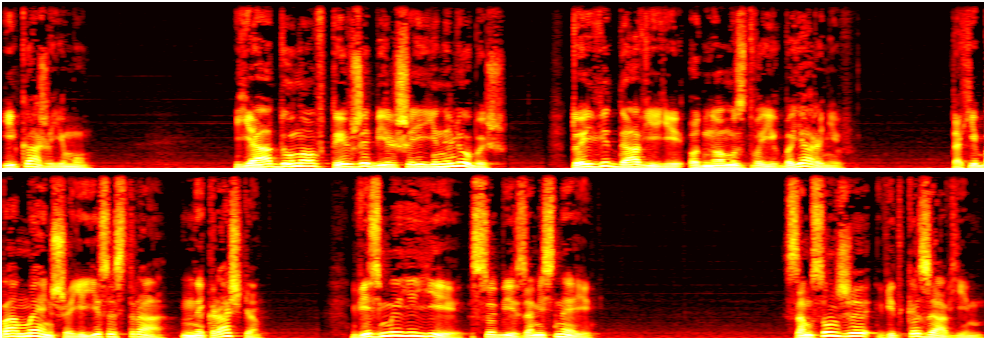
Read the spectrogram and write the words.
і каже йому Я думав, ти вже більше її не любиш, то й віддав її одному з твоїх бояринів. Та хіба менша її сестра не краща? Візьми її собі замість неї. Самсон же відказав їм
